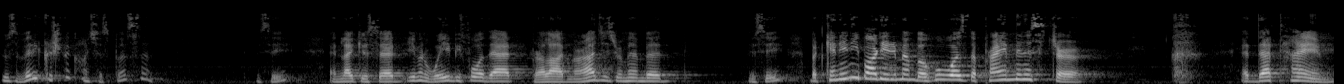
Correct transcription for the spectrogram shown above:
He was a very Krishna conscious person. You see? And like you said, even way before that, Prahlad Maharaj is remembered. You see? But can anybody remember who was the prime minister at that time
